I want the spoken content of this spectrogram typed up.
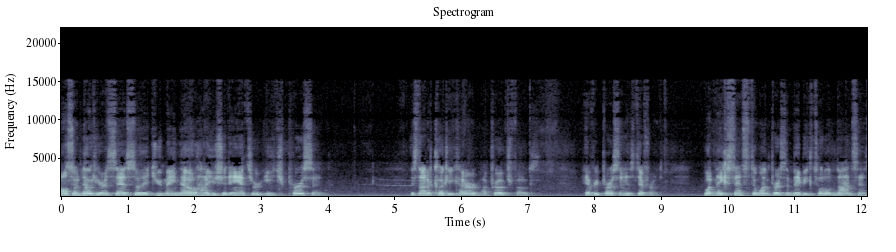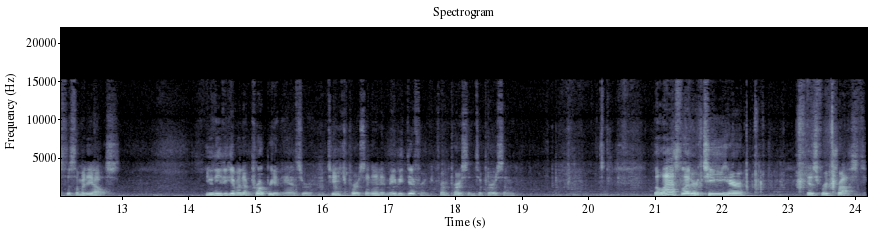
Also, note here it says, so that you may know how you should answer each person. It's not a cookie cutter approach, folks. Every person is different. What makes sense to one person may be total nonsense to somebody else. You need to give an appropriate answer to each person, and it may be different from person to person. The last letter T here is for trust.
